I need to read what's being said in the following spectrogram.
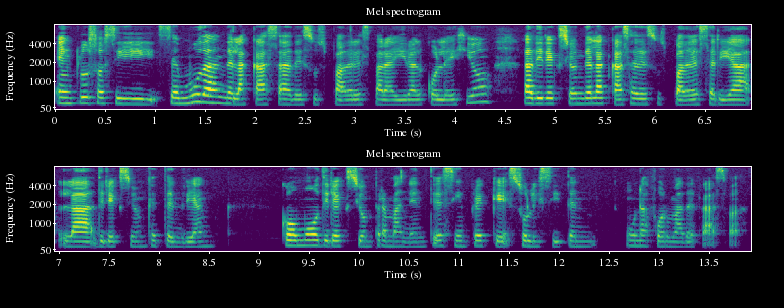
e incluso si se mudan de la casa de sus padres para ir al colegio, la dirección de la casa de sus padres sería la dirección que tendrían como dirección permanente siempre que soliciten una forma de FAFSA.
